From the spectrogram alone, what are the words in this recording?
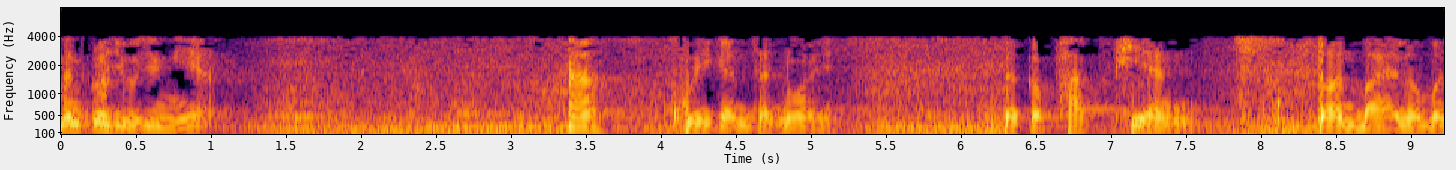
มันก็อยู่อย่างเงี้ยอะคุยกันสักหน่อย แล้วก็พักเที่ยงตอนบ่ายเรามา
